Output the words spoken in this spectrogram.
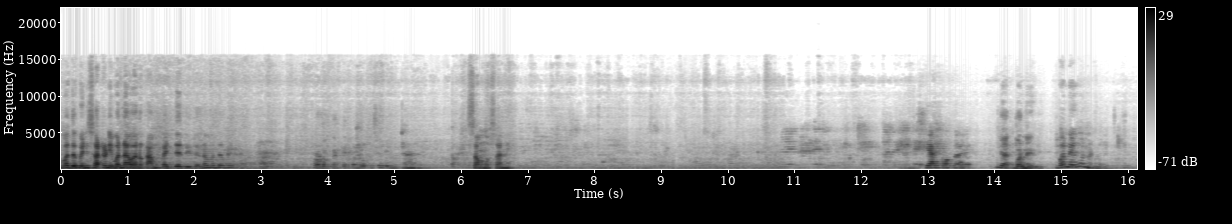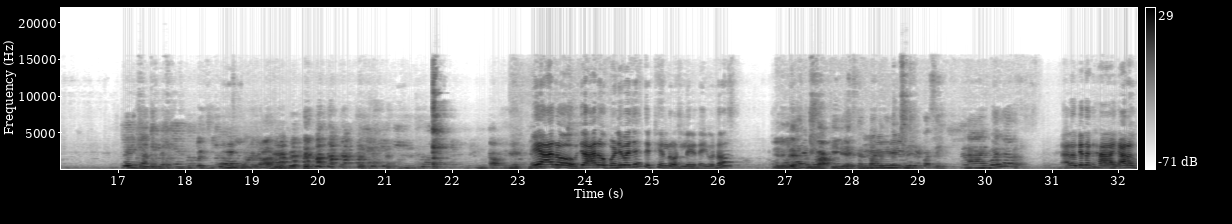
મધુફૂઈની ચટણી બનાવવાનું કામ કરી દે દીધું ને છે હા સમોસાની. ક્યાં વગાડે યાદ બનેલી બને ગયો ને? લઈ ગાનું ને પછી હું આદુ દે આપણે એ આરો જો આરો ભણવા જાય તે ઠેલો લઈને આવ્યો નો? એને લેસન બાકી હે પછી હાય બોલો આરો કહેતા કે હાય આરો.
